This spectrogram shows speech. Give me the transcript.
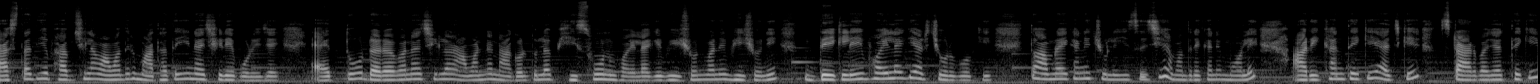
রাস্তা দিয়ে ভাবছিলাম আমাদের মাথাতেই না ছিঁড়ে পড়ে যায়। এত ডরাবানা ছিল আর আমার না নাগরদোলা ভীষণ ভয় লাগে, ভীষণ মানে ভীষণই। দেখলেই ভয় লাগে আর চড়বো কি? তো আমরা এখানে চলে এসেছি আমাদের এখানে মলে আর এখান থেকে আজকে স্টার বাজার থেকেই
